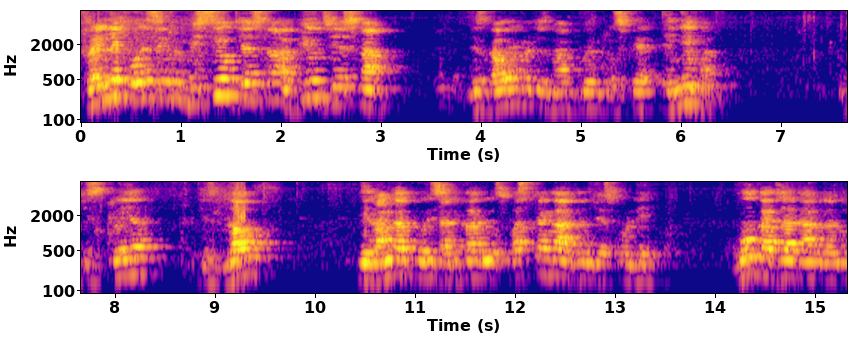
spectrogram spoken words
Friendly policing misuse చేసిన అబ్యూజ్ చేసిన this government is not going to spare it clear it love మీరందరూ పోలీస్ అధికారులు స్పష్టంగా అర్థం చేసుకోండి. భూ కబ్జాదారులను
